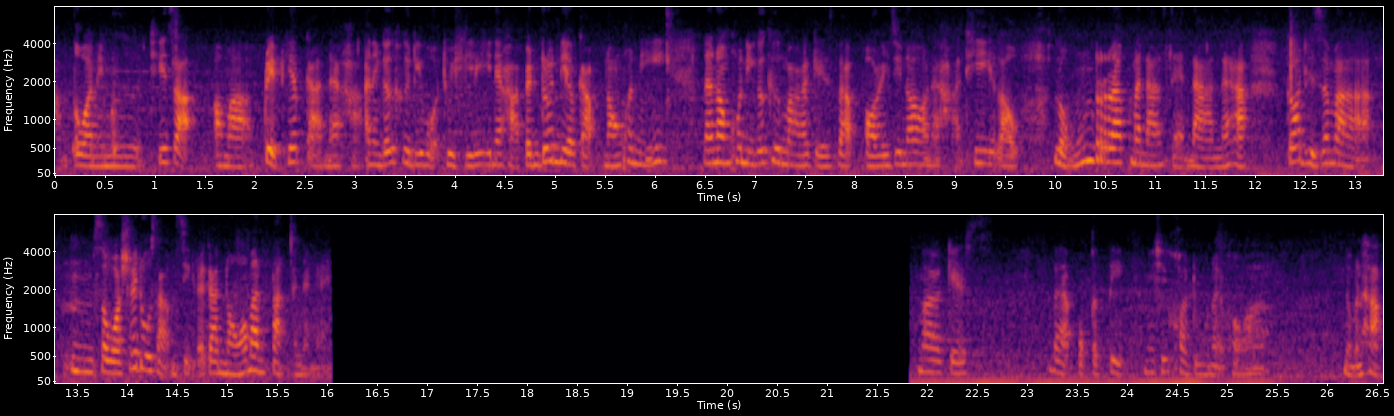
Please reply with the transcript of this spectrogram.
3 ตัวในมือที่จะเอามาเปรียบเทียบกันนะคะ อันนี้ก็คือ Devote to Chili นะคะ เป็นรุ่นเดียวกับน้องคนนี้ และน้องคนนี้ก็คือ Marrakesh แบบออริจินอลนะคะ ที่เราหลงรักมานานแสนนานนะคะ ก็ถือจะมาสวอชให้ดู 3 สีแล้วกันเนาะว่ามันต่างกันยังไง Marrakesh แบบปกติไม่ใช่ขอดูหน่อยเพราะว่า เดี๋ยวมันหัก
